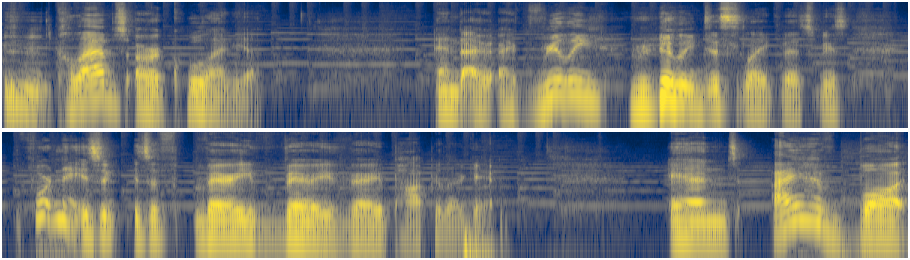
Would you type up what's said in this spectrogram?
Collabs are a cool idea. And I, I really, really dislike this because Fortnite is a, is a very, very, very popular game. And I have bought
